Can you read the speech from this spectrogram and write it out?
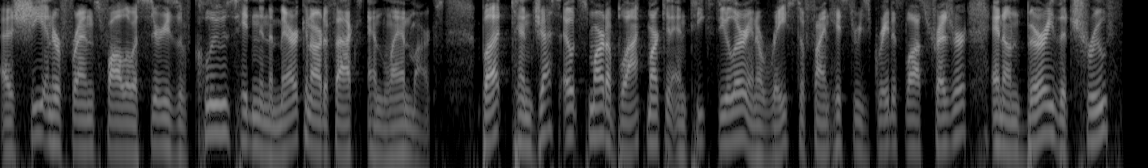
as she and her friends follow a series of clues hidden in American artifacts and landmarks. But can Jess outsmart a black market antiques dealer in a race to find history's greatest lost treasure and unbury the truth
